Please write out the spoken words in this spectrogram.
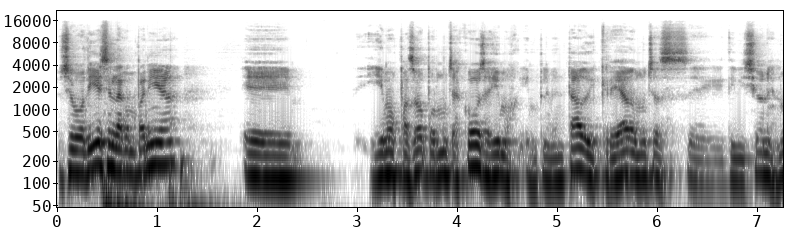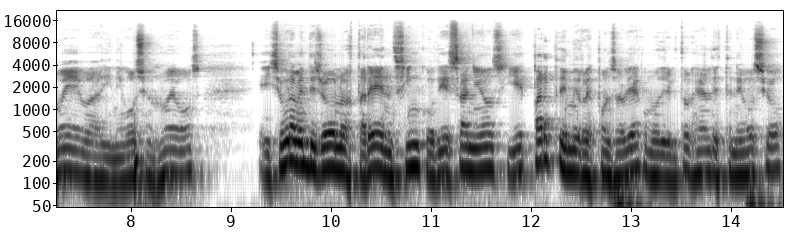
yo llevo 10 en la compañía y hemos pasado por muchas cosas y hemos implementado y creado muchas divisiones nuevas y negocios nuevos. Y seguramente yo no estaré en 5 o 10 años y es parte de mi responsabilidad como director general de este negocio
